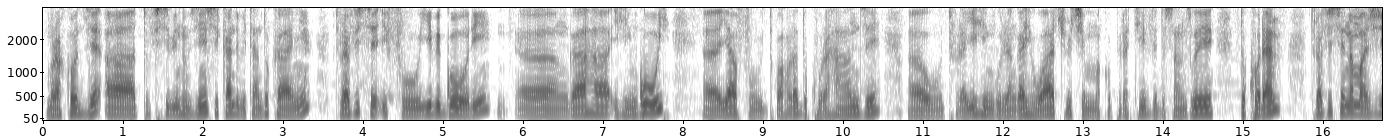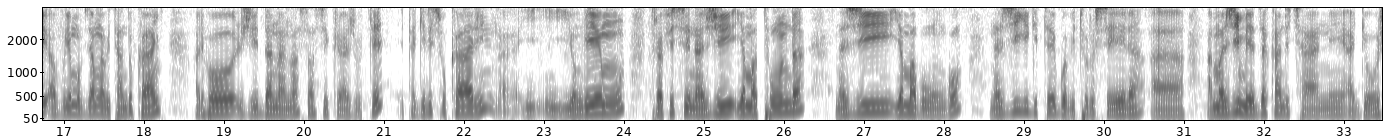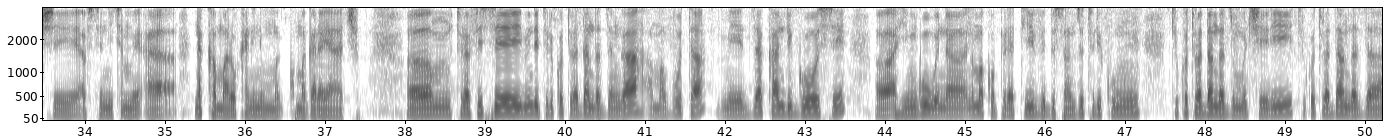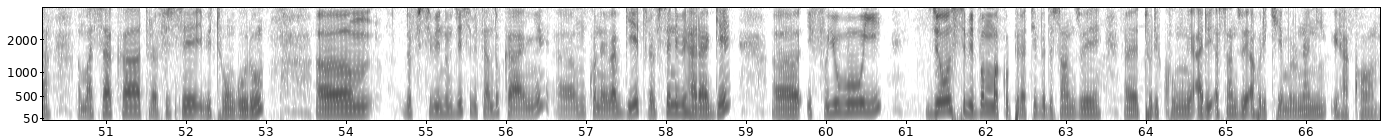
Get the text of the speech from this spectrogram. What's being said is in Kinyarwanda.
Murakoze. Ah, dufise ibintu byinshi kandi bitandukanye. Turafise ifu y'ibigori ah, ngaha ihinguye. Ah, ya fu twahora dukura hanze. Ah, ubu turayihingurira ngaha iwacu biciye mu makoperative dusanzwe dukorana. Turafise n'amaji avuye mu vyamwa bitandukanye. Hariho ji danana sans sucre ajouté itagira isukari yongeyemwo. Turafise na ji y'amatunda na ji y'amabungo na ji y'igiterwa bita urusera amaji meza kandi cyane n'icame- ah, n'akamaro kanini ku magara yacu. Um, turafise ibindi turiko turadandaza ngaha amavuta meza kandi ah, ahinguwe na- n'amakoperative dusanzwe turi kumwe. Turiko turadandaza umuceri turiko turadandaza amasaka turafise ibitunguru. Dufise ibintu byinshi bitandukanye ah, nk'uko nabibabwiye turafise n'ibiharage ah, ifu y'ubuyi byose biva mu makoperative dusanzwe eh, turi kumwe ari asanzwe ahurikiye mu runani ihacom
